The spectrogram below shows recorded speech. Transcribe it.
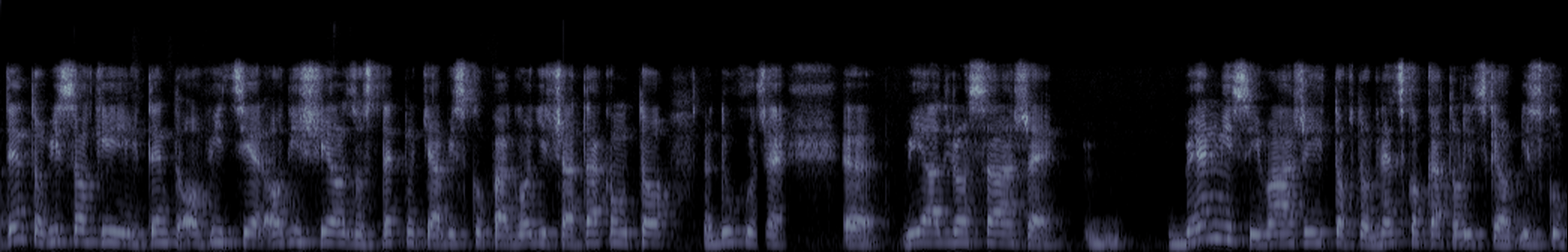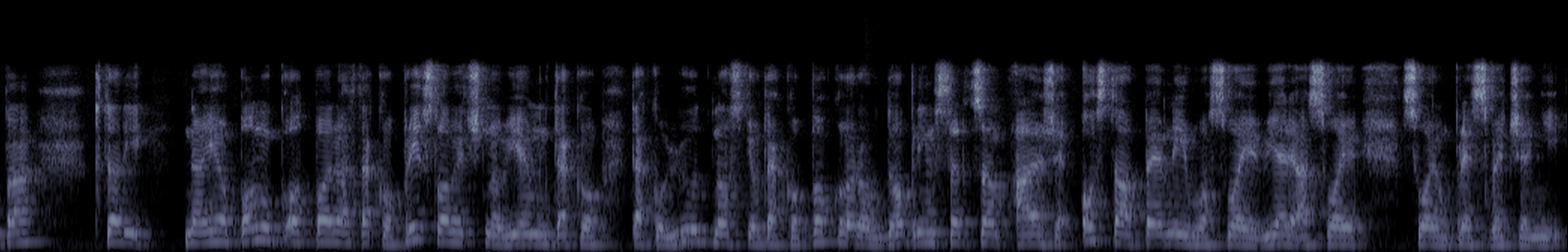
tento vysoký, tento oficier odišiel zo stretnutia biskupa Godiča takomto duchu, že e, vyjadril sa, že veľmi si váži tohto grecko-katolického biskupa, ktorý na jeho ponuku odpovedal s takou príslovečnou jemu, takou, takou ľudnosťou, takou pokorou, dobrým srdcom, ale že ostal pevný vo svojej viere a svoje, svojom presvedčení.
